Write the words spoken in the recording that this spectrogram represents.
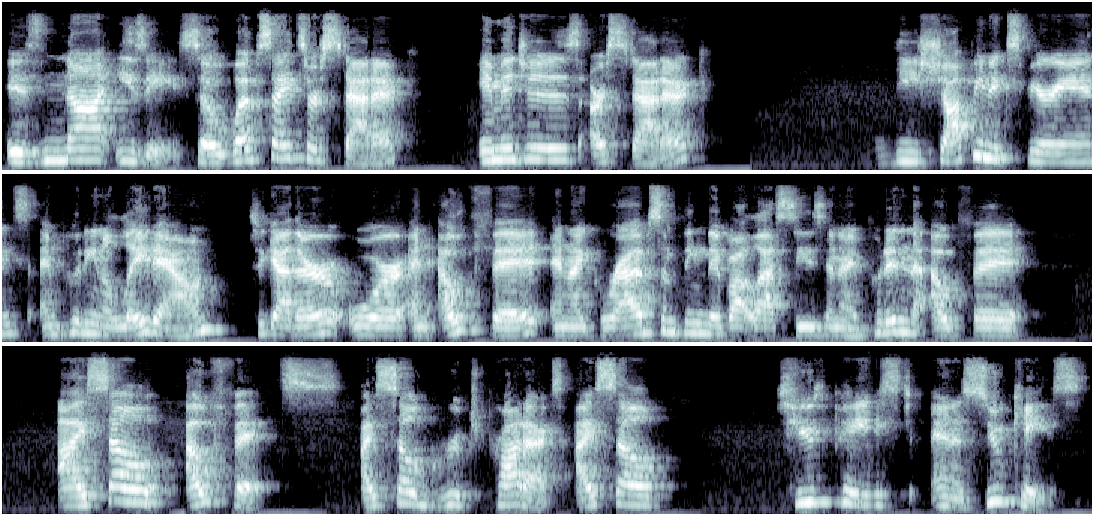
is not easy. So websites are static, images are static the shopping experience and putting a laydown together or an outfit and I grab something they bought last season, I put it in the outfit. I sell outfits. I sell grouped products. I sell toothpaste and a suitcase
